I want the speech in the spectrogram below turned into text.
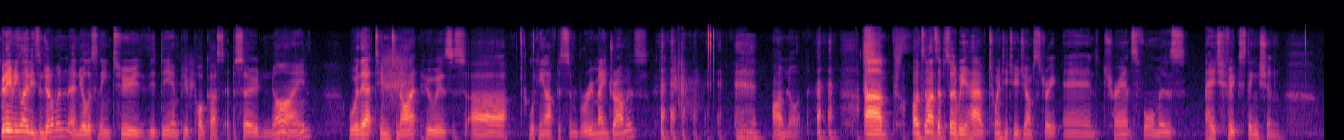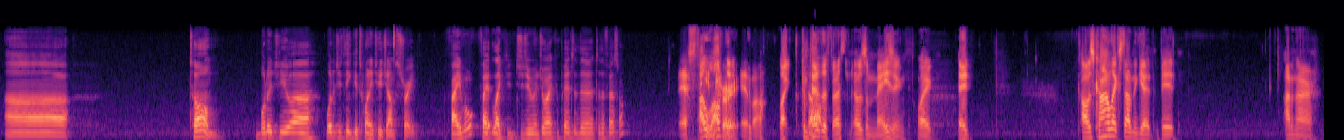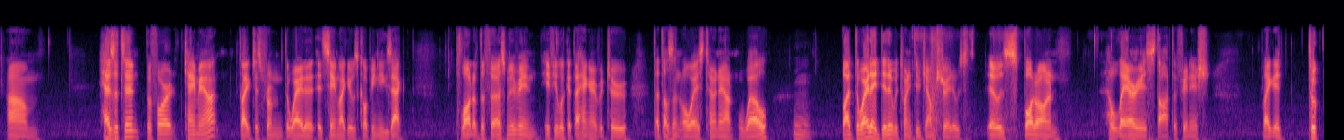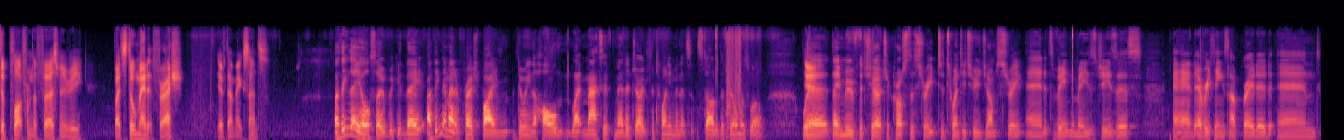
Good evening, ladies and gentlemen, and you're listening to the DNP podcast episode 9. We're without Tim tonight, who is uh, looking after some roommate dramas. I'm not. um, on tonight's episode, we have 22 Jump Street and Transformers Age of Extinction. Uh, Tom, what did you uh, what did you think of 22 Jump Street? Favorite? Fa- like, did you enjoy it compared to the to the first one? Best I loved intro it. ever. Like compared to the first, one, it was amazing. Like it, I was kind of like starting to get a bit, I don't know, um, hesitant before it came out. Like just from the way that it seemed like it was copying the exact plot of the first movie, and if you look at The Hangover Two, that doesn't always turn out well. Mm. But the way they did it with Twenty Two Jump Street, it was it was spot on, hilarious start to finish. Like it took the plot from the first movie, but still made it fresh, if that makes sense. I think they also because they I think they made it fresh by doing the whole like massive meta joke for 20 minutes at the start of the film as well where they move the church across the street to 22 Jump Street and it's Vietnamese Jesus and everything's upgraded and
